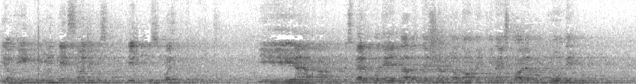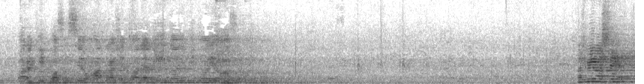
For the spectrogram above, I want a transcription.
e eu vim com a intenção de buscar títulos, coisas. E uh, espero poder estar deixando meu nome aqui na história do clube, para que possa ser uma trajetória linda e vitoriosa. はじめまして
